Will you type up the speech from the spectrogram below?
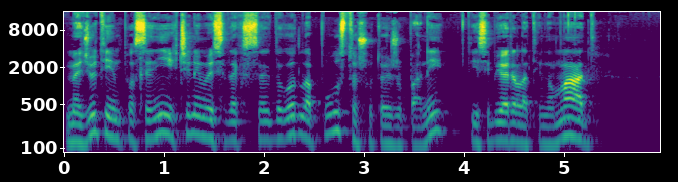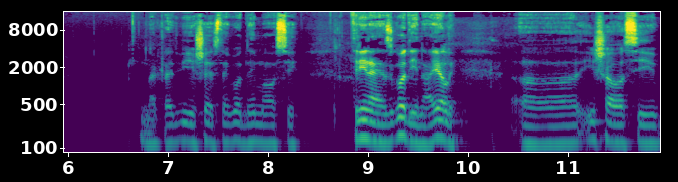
Međutim, poslije njih čini mi se da se dogodila pustoš u toj županiji. Ti si bio relativno mlad. Dakle, 2006. godine imao si 13 godina, jeli? Uh, išao si,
